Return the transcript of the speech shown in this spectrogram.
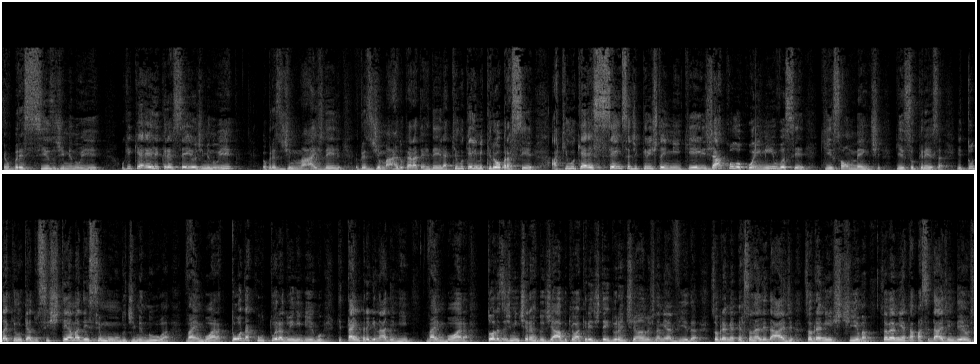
Eu preciso diminuir. O que é ele crescer e eu diminuir? Eu preciso de mais dele, eu preciso de mais do caráter dele, aquilo que ele me criou para ser, aquilo que é a essência de Cristo em mim, que ele já colocou em mim e você, que isso aumente, que isso cresça e tudo aquilo que é do sistema desse mundo diminua, vai embora. Toda a cultura do inimigo que está impregnada em mim vai embora. Todas as mentiras do diabo que eu acreditei durante anos na minha vida, sobre a minha personalidade, sobre a minha estima, sobre a minha capacidade em Deus,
